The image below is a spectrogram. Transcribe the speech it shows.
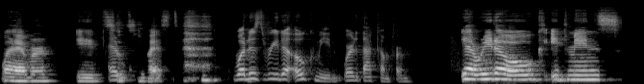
whenever it suits you best. what does Rita Oak mean? Where did that come from? Yeah, Rita Oak, it means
